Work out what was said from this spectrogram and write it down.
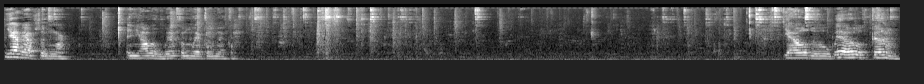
Y'all have some more. And y'all are welcome, welcome, welcome. Y'all are welcome.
